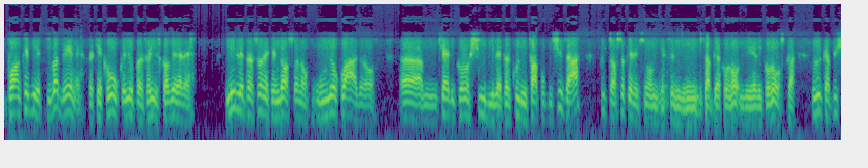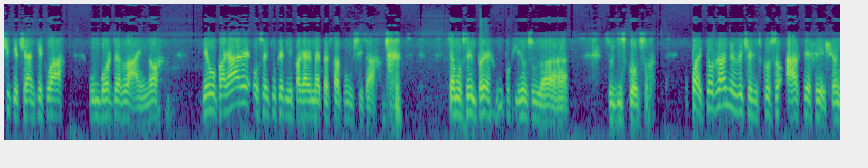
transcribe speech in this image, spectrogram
può anche dirti va bene, perché comunque io preferisco avere mille persone che indossano un mio quadro ehm, che è riconoscibile, per cui mi fa pubblicità, piuttosto che nessuno mi, mi, sappia, mi riconosca. Lui capisci che c'è anche qua un borderline, no? Devo pagare o sei tu che devi pagare me per fare pubblicità? Siamo sempre un pochino sulla, sul discorso. Poi tornando invece al discorso arte e fashion,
